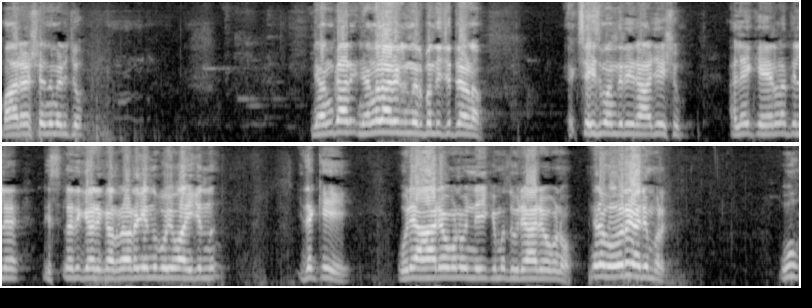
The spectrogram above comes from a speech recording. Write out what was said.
മഹാരാഷ്ട്രയിൽ നിന്ന് മേടിച്ചോ? ഞങ്ങൾക്ക് ഞങ്ങളാരെങ്കിലും നിർബന്ധിച്ചിട്ടാണോ? എക്സൈസ് മന്ത്രി രാജേഷും അല്ലെങ്കിൽ കേരളത്തിലെ ഡിസ്ലറിക്കാർ കർണാടകയിൽ നിന്ന് പോയി വാങ്ങിക്കുന്നു? ഇതൊക്കെ ഒരു ആരോപണം ഉന്നയിക്കുമ്പോൾ ദുരാരോപണോ? ഇങ്ങനെ വേറെ കാര്യം പറഞ്ഞു. ഓ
